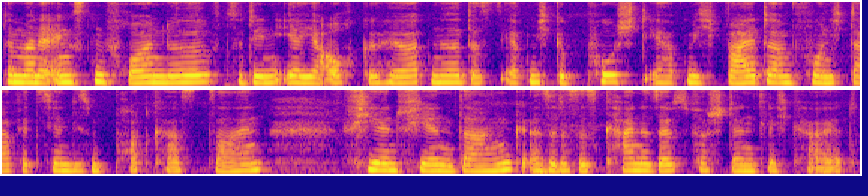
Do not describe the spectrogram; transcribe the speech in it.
Dann meine engsten Freunde, zu denen ihr ja auch gehört, ne, dass ihr habt mich gepusht, ihr habt mich weiterempfohlen. Ich darf jetzt hier in diesem Podcast sein. Vielen, vielen Dank. Also das ist keine Selbstverständlichkeit.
